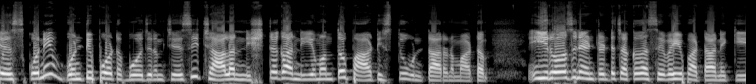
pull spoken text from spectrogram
చేసుకొని ఒంటిపూట భోజనం చేసి చాలా నిష్టగా నియమంతో పాటిస్తూ ఉంటారనమాట ఈ రోజున ఏంటంటే చక్కగా శివయ్య పటానికి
